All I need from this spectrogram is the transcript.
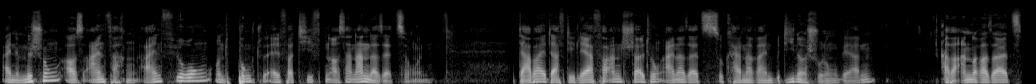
Eine Mischung aus einfachen Einführungen und punktuell vertieften Auseinandersetzungen. Dabei darf die Lehrveranstaltung einerseits zu keiner reinen Bedienerschulung werden, aber andererseits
